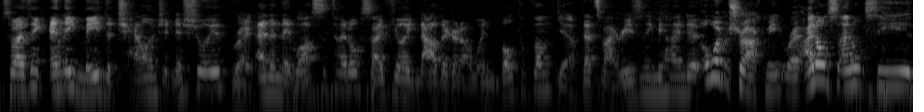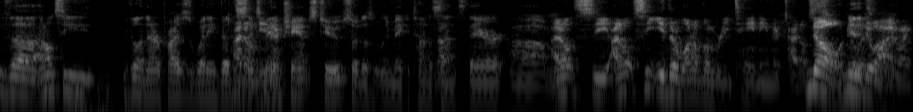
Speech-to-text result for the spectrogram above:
So I think, and they made the challenge initially, Right. And then they lost the title. So I feel like now they're gonna win both of them. Yeah. that's my reasoning behind it. It wouldn't shock me, right? I don't. I don't see the. I don't see Villain Enterprises winning. They're the six man champs too, so it doesn't really make a ton of sense there. Um, I don't see I don't see either one of them retaining their titles. No, neither do I.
